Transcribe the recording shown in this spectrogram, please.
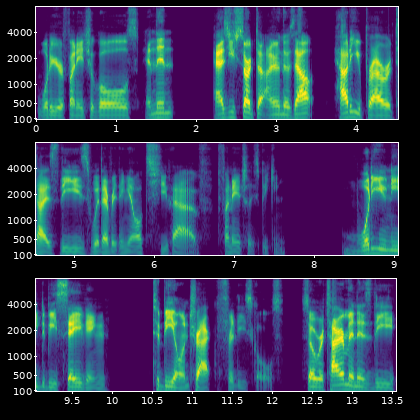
What are your financial goals? And then as you start to iron those out, how do you prioritize these with everything else you have, financially speaking? What do you need to be saving to be on track for these goals? So, retirement is the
